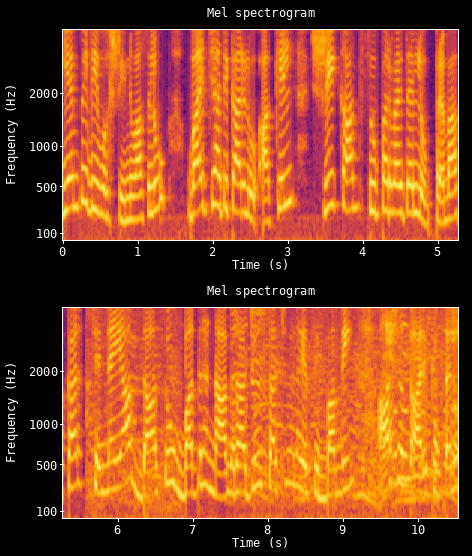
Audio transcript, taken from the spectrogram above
ఎంపీడీఓ శ్రీనివాసులు ఉన్నతాధికారులు అఖిల్ శ్రీకాంత్ సూపర్వైజర్లు ప్రభాకర్ చెన్నయ్య దాసు బద్దల నాగరాజు సచివాలయ సిబ్బంది ఆశా కార్యకర్తలు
